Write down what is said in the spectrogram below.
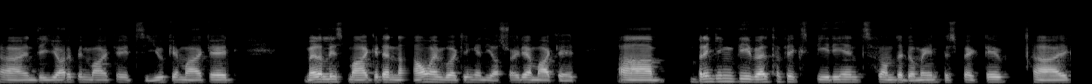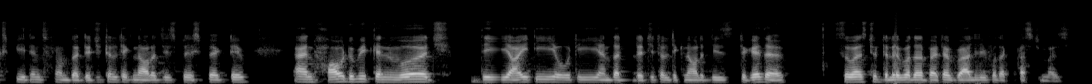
uh, in the European markets, UK market, Middle East market, and now I'm working in the Australia market, bringing the wealth of experience from the domain perspective, uh, experience from the digital technologies perspective, and how do we converge the IT, OT, and the digital technologies together so as to deliver the better value for the customers.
